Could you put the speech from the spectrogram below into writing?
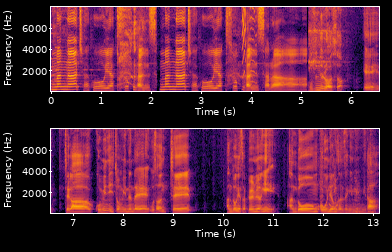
만나자고 약속한 사- 만나자고 약속한 사람 무슨 일로 왔어? 예, 제가 고민이 좀 있는데 우선 제 안동에서 별명이 안동 오은영 선생님입니다.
